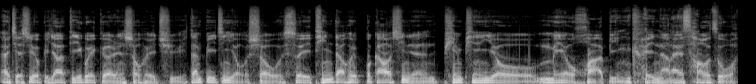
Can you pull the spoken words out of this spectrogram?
而且是有比较低规格人收回去，但毕竟有收，所以听到会不高兴的人，偏偏又没有画饼可以拿来操作。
